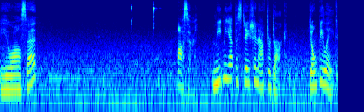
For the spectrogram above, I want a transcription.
You all set? Awesome. Meet me at the station after dark. Don't be late.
